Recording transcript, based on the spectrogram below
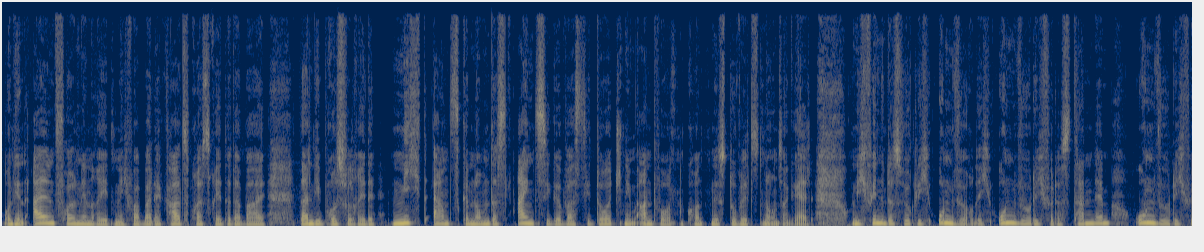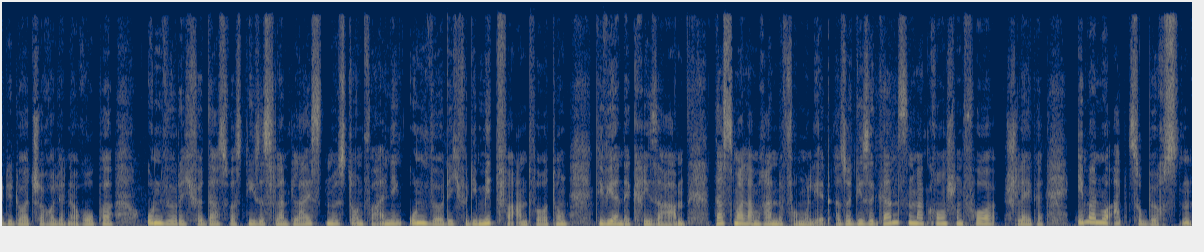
und in allen folgenden Reden, ich war bei der Karlspreisrede dabei, dann die Brüssel-Rede, nicht ernst genommen. Das Einzige, was die Deutschen ihm antworten konnten, ist, du willst nur unser Geld. Und ich finde das wirklich unwürdig. Unwürdig für das Tandem, unwürdig für die deutsche Rolle in Europa, unwürdig für das, was dieses Land leisten müsste und vor allen Dingen unwürdig für die Mitverantwortung, die wir an der Krise haben. Das mal am Rande formuliert. Also diese ganzen Macronschen Vorschläge immer nur abzubürsten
